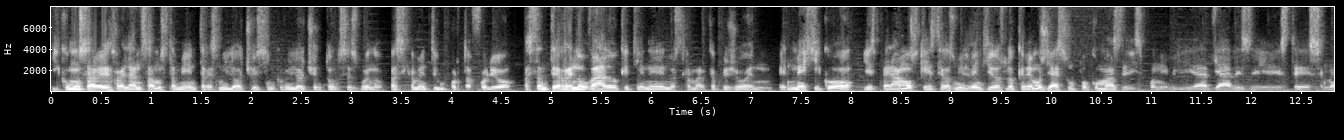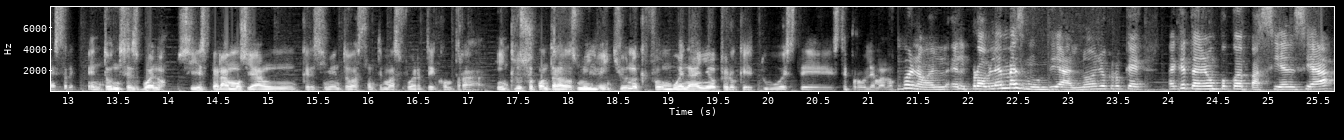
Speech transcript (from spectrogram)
y como sabes relanzamos también 3008 y 5008, entonces bueno, básicamente un portafolio bastante renovado que tiene nuestra marca Peugeot en, en, México y esperamos que este 2022 lo que vemos ya es un poco más de disponibilidad ya desde este semestre, entonces bueno, sí esperamos ya un crecimiento bastante más fuerte contra, incluso contra 2021 que fue un buen año pero que tuvo este, este problema, ¿no? Bueno, el, el problema es mundial, ¿no? Yo creo que hay que tener un poco de paciencia,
